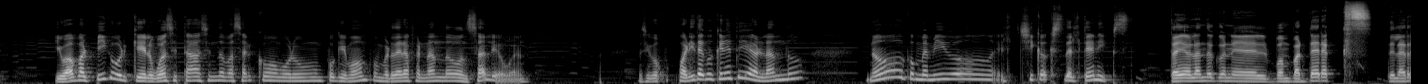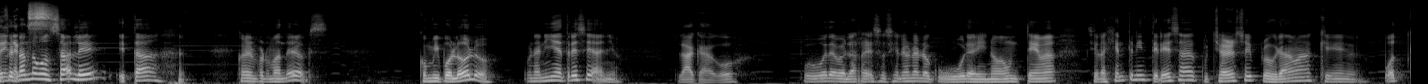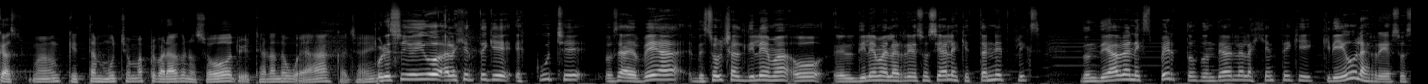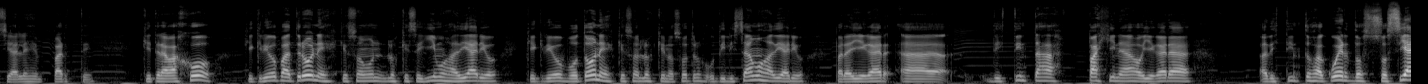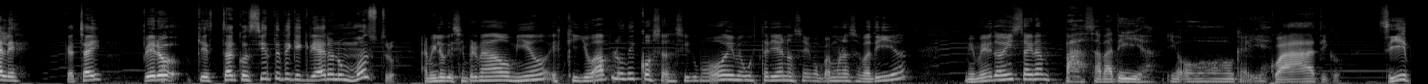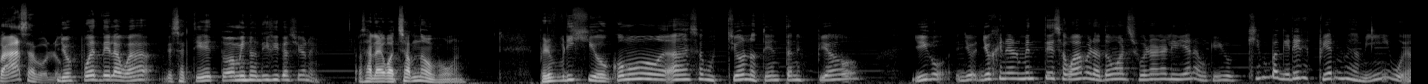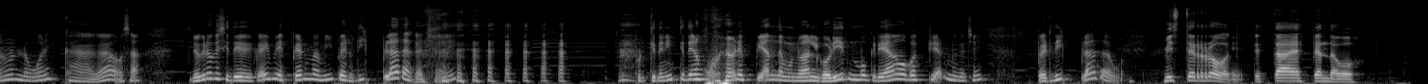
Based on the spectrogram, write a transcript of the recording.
Igual para el pico porque el weón se estaba haciendo pasar como por un Pokémon, pues en verdad era Fernando González, weón. Así como, Juanita, ¿con quién estoy hablando? No, con mi amigo, el Chicox del Tenix. Estáis hablando con el bombarderox de la reina. Fernando González está con el Formanderox. Con mi pololo, una niña de 13 años. La cagó. Puta, pero las redes sociales es una locura y no es un tema. Si a la gente le interesa escuchar eso, hay programas que. podcast, weón, que están mucho más preparados que nosotros. Y estoy hablando weás, ¿cachai? Por eso yo digo a la gente que escuche, o sea, vea The Social Dilemma o El Dilema de las redes sociales que está en Netflix, donde hablan expertos, donde habla la gente que creó las redes sociales en parte, que trabajó, que creó patrones, que son los que seguimos a diario, que creó botones, que son los que nosotros utilizamos a diario para llegar a distintas páginas o llegar a, a distintos acuerdos sociales, ¿cachai? Pero que están conscientes de que crearon un monstruo. A mí lo que siempre me ha dado miedo es que yo hablo de cosas, así como, hoy me gustaría, no sé, comprarme una zapatilla. Me meto a Instagram, pa, zapatilla. Y yo, oh, caí. Cuático. Sí, pasa, por Yo después de la weá desactivé todas mis notificaciones. O sea, la de WhatsApp no, pues bueno. Pero es brigio, ¿cómo a esa cuestión nos tienen tan espiados? Yo digo, yo, yo generalmente esa weá me la tomo al subir a la liviana porque digo, ¿quién va a querer espiarme a mí, weón? Los weones cagados. O sea, yo creo que si te caes y espiarme a mí, perdís plata, ¿cachai? Porque tenéis que tener un weón espiándome, un algoritmo creado para espiarme, ¿cachai? Perdís plata, weón. Mr. Robot, Eh. te está espiando a vos.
